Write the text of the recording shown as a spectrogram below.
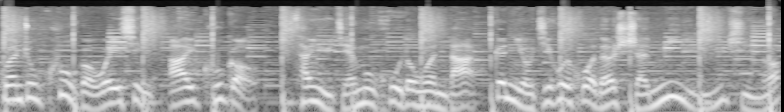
关注酷狗微信 i 酷狗，参与节目互动问答，更有机会获得神秘礼品哦。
